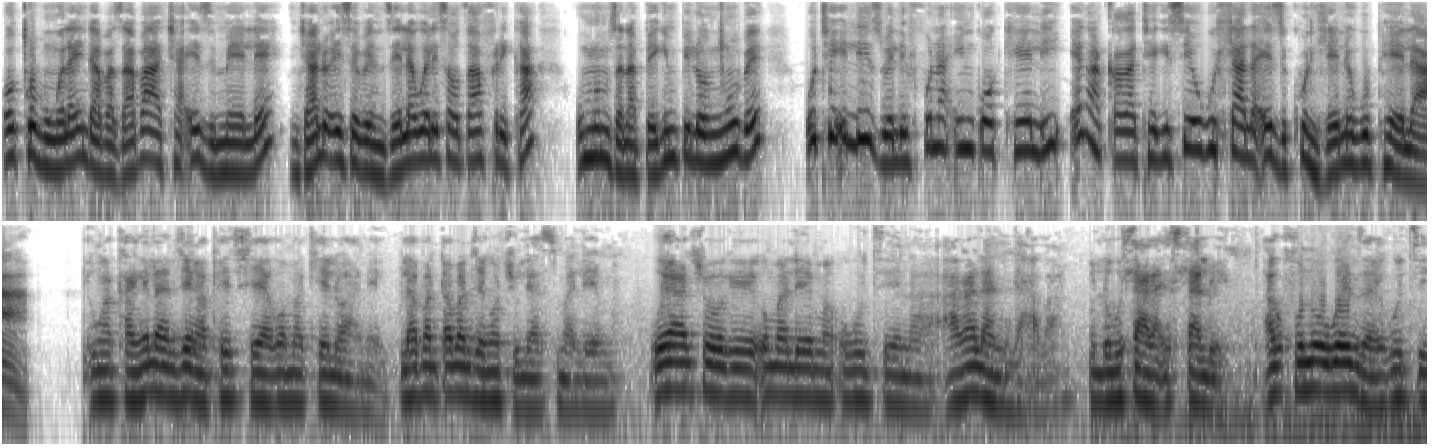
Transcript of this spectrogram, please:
ocubungula indaba zabatsha ezimele njalo esebenzela kwele South Africa umnumzana Bheki Impilo Ncube uthi ilizwe lifuna inkokheli engaqakathekisi ukuhlala ezikhundleni kuphela ungakhangela njengaphetsheya kwamakhelwane kulabantu abanjengoJulius Malema uyatsho ke uMalema ukuthi yena akalandaba lokuhlala esihlalweni akufuna ukwenza ukuthi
